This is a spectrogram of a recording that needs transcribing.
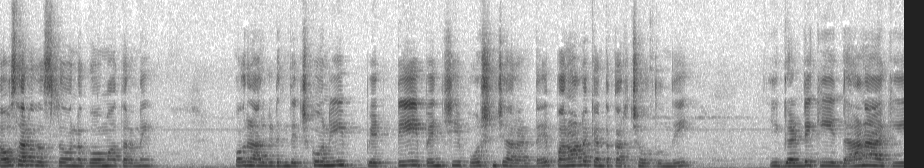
అవసర దశలో ఉన్న గోమాతలని ఒక నాలుగిటిని తెచ్చుకొని పెట్టి పెంచి పోషించాలంటే పనోళ్ళకి ఎంత ఖర్చు అవుతుంది ఈ గడ్డికి దాణాకి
